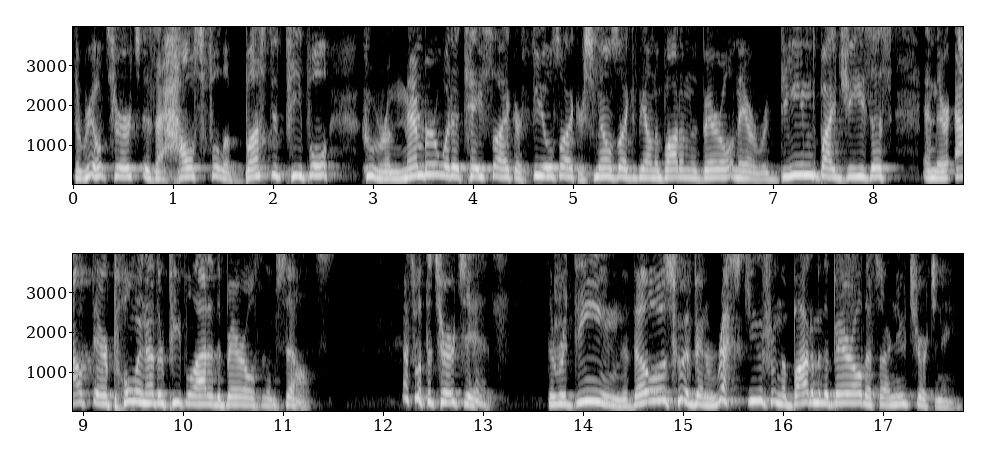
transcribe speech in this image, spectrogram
The real church is a house full of busted people who remember what it tastes like or feels like or smells like to be on the bottom of the barrel, and they are redeemed by Jesus, and they're out there pulling other people out of the barrels themselves. That's what the church is the redeemed, those who have been rescued from the bottom of the barrel. That's our new church name.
